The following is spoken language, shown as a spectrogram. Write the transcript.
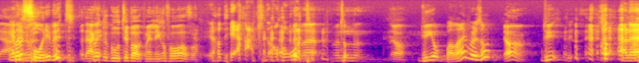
Jeg er, bare ikke noe, får det er ikke noe god tilbakemelding å få, altså. Ja, det er knallhardt. Men, men ja. Du jobba der, var det sånn? ja. Du, Er det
